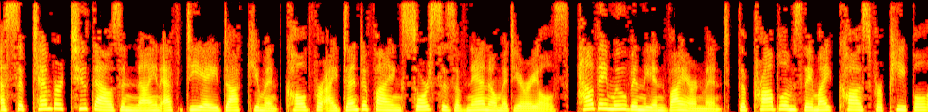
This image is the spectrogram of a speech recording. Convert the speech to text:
a September 2009 FDA document called for identifying sources of nanomaterials, how they move in the environment, the problems they might cause for people,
